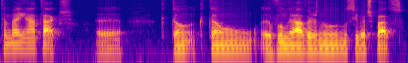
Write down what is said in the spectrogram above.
também a ataques, uh, que, estão, que estão eh, vulneráveis no, no ciberespaço.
